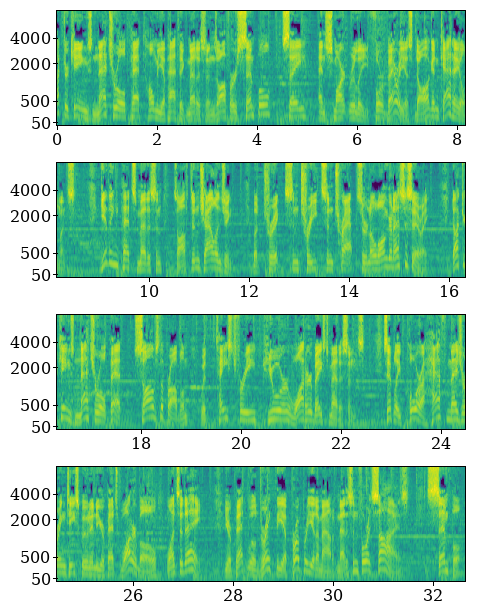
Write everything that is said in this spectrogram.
Dr. King's natural pet homeopathic medicines offer simple, safe, and smart relief for various dog and cat ailments. Giving pets medicine is often challenging, but tricks and treats and traps are no longer necessary. Dr. King's Natural Pet solves the problem with taste free, pure, water based medicines. Simply pour a half measuring teaspoon into your pet's water bowl once a day. Your pet will drink the appropriate amount of medicine for its size. Simple.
